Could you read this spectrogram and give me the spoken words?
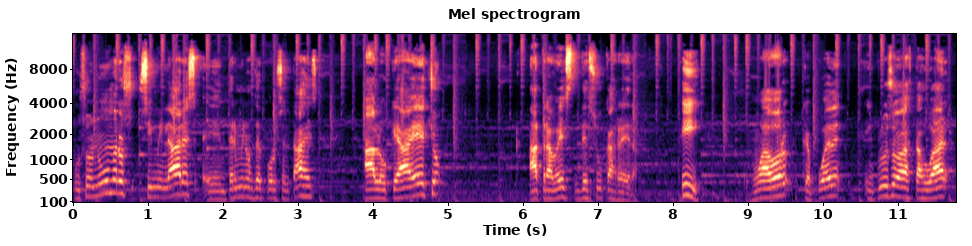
Puso números similares en términos de porcentajes a lo que ha hecho a través de su carrera. Y un jugador que puede incluso hasta jugar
